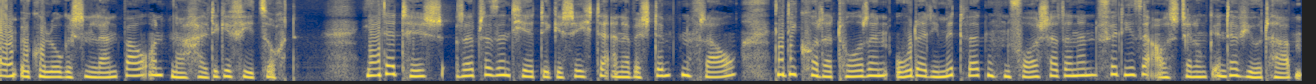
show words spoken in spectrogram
um ökologischen Landbau und nachhaltige Viehzucht. Jeder Tisch repräsentiert die Geschichte einer bestimmten Frau, die die Kuratorin oder die mitwirkenden Forscherinnen für diese Ausstellung interviewt haben.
